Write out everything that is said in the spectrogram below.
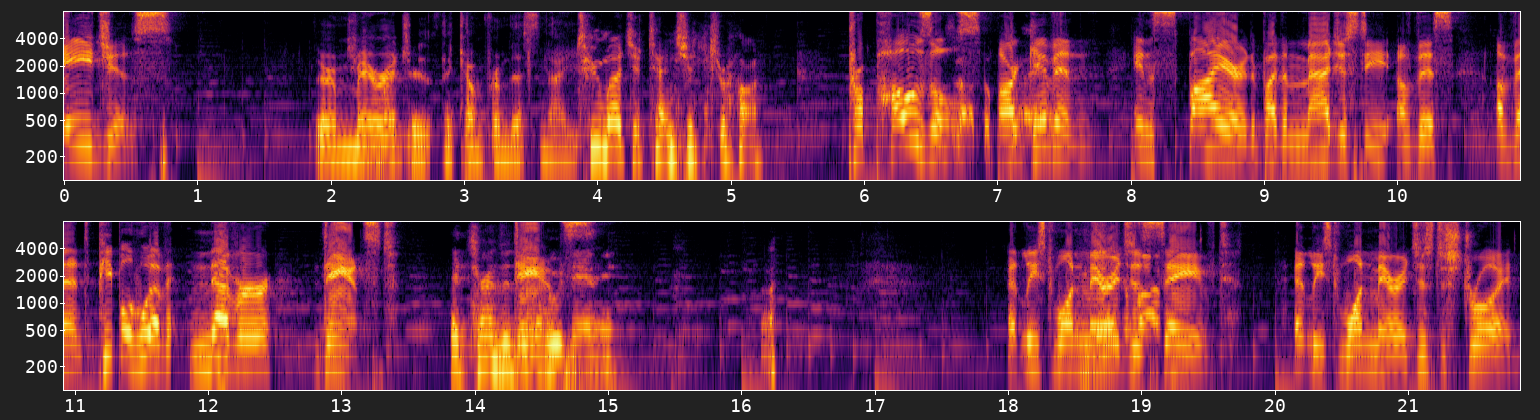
ages. There are marriages that come from this night. Too much attention drawn. Proposals are given, inspired by the majesty of this event. People who have never danced. It turns into Dance. a hootenanny. At least one marriage is saved. At least one marriage is destroyed.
